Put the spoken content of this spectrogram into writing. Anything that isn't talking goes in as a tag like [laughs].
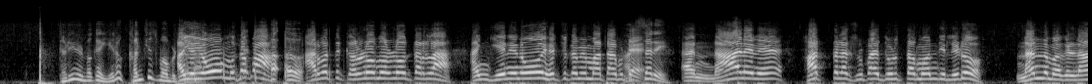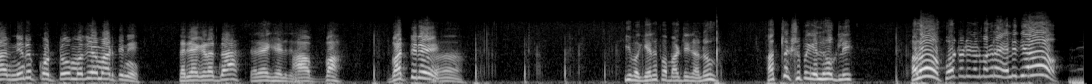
ತಡಿ ನನ್ ಮಗ ಏನೋ ಕನ್ಫ್ಯೂಸ್ ಮಾಡ್ಬಿಟ್ಟು ಅಯ್ಯೋ ಮುದ್ದಪ್ಪ ಅ, ಅ. ಅರವತ್ತು ಕರುಳು ಮರಳು ಅಂತಾರಲ್ಲ ಹಂಗ ಏನೇನೋ ಹೆಚ್ಚು ಕಮ್ಮಿ ಮಾತಾಡ್ಬಿಟ್ಟೆ. ಅದ್ ಸರಿ. ಆ, ನಾಳೆನೆ ಹತ್ತು ಲಕ್ಷ ರೂಪಾಯಿ ದುಡ್ಡು ತಮ್ಮಂದ್ ಇಲ್ಲಿಡು ನನ್ನ ಮಗಳನ್ನ ನಿನಗ್ ಕೊಟ್ಟು ಮದುವೆ ಮಾಡ್ತೀನಿ. ಸರಿಯಾಗಿ ಹೇಳದ್ನ? ಸರಿಯಾಗಿ ಹೇಳಿದ್ರೆ. ಅಬ್ಬಾ ಬರ್ತೀನಿ. ಇವಾಗ ಏನಪ್ಪ ಮಾಡ್ಲಿ ನಾನು? ಹತ್ತು ಲಕ್ಷ ರೂಪಾಯಿ ಎಲ್ಲಿ ಹೋಗ್ಲಿ? ಹಲೋ ಫೋಟೋ ನನ್ನ ಮಗಳ ಎಲ್ಲಿದ್ಯೋ?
